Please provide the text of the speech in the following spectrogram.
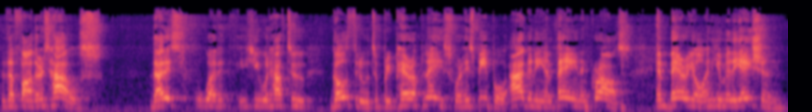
the Father's house. That is what he would have to go through to prepare a place for his people agony and pain and cross and burial and humiliation.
